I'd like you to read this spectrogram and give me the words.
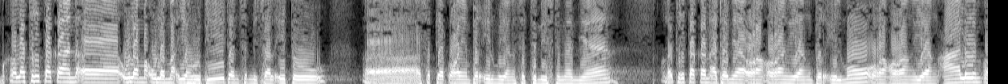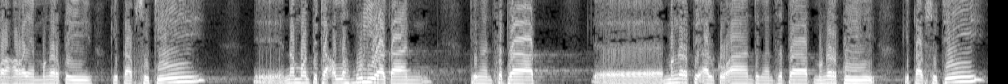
Maka Allah ceritakan uh, ulama-ulama Yahudi dan semisal itu uh, setiap orang yang berilmu yang sejenis dengannya Allah ceritakan adanya orang-orang yang berilmu, orang-orang yang alim, orang-orang yang mengerti kitab suci, ya, namun tidak Allah muliakan dengan sebab ya, mengerti Al-Quran, dengan sebab mengerti kitab suci,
